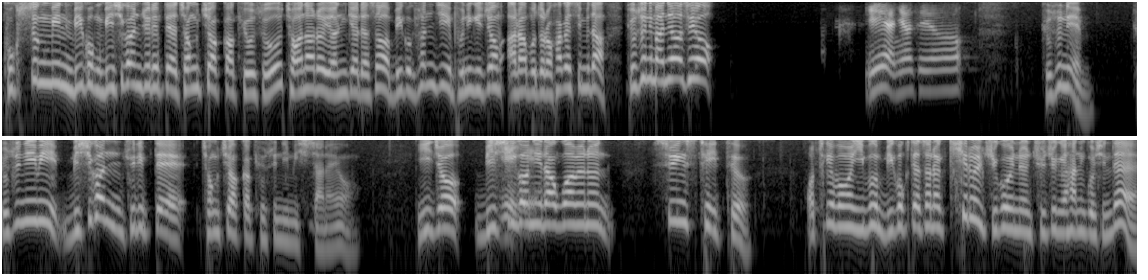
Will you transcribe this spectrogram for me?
국승민 미국 미시건 주립대 정치학과 교수 전화로 연결해서 미국 현지 분위기 좀 알아보도록 하겠습니다. 교수님 안녕하세요. 예, 안녕하세요. 교수님, 교수님이 미시건 주립대 정치학과 교수님이시잖아요. 이 저 미시건이라고 하면은 swing state 어떻게 보면 이분 미국 대선에 키를 쥐고 있는 주 중에 한 곳인데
